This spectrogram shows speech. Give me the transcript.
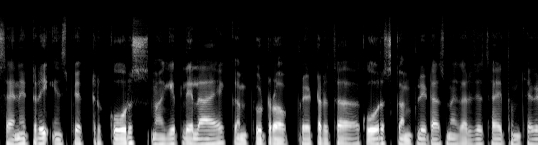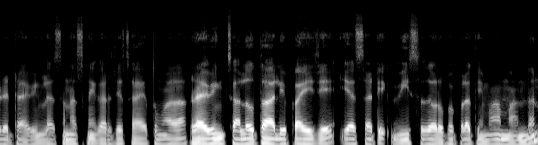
sanitary inspector course मागितलेला आहे. कम्प्युटर ऑपरेटरचा कोर्स कंप्लीट असणं गरजेचं आहे. तुमच्याकडे ड्रायव्हिंग लायसन असणे गरजेचं आहे. तुम्हाला ड्रायव्हिंग चालवता आली पाहिजे. यासाठी वीस हजार रुपये प्रतिमा मानधन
